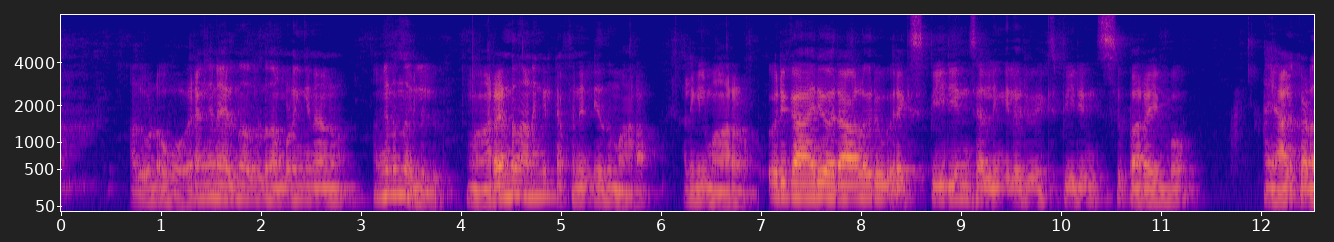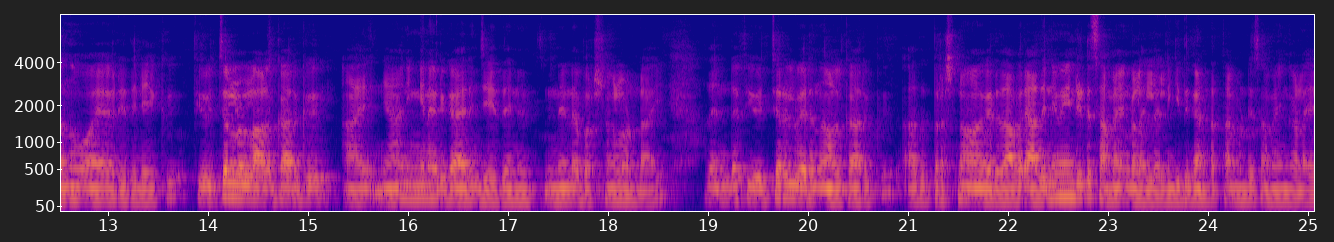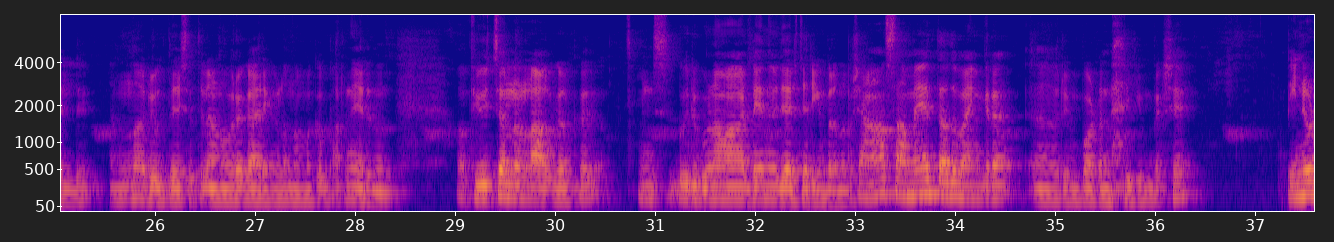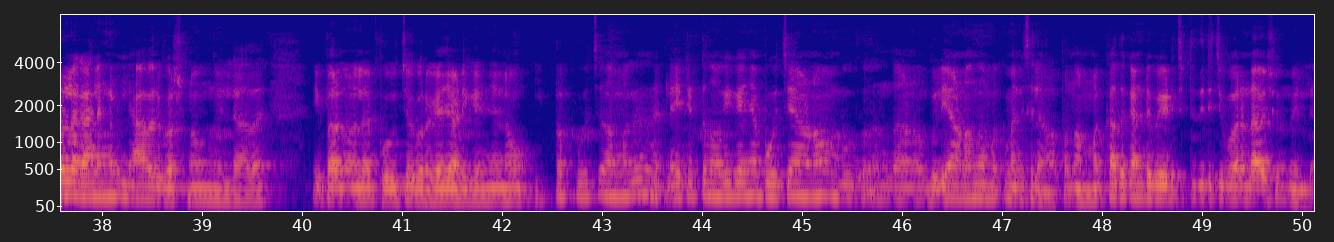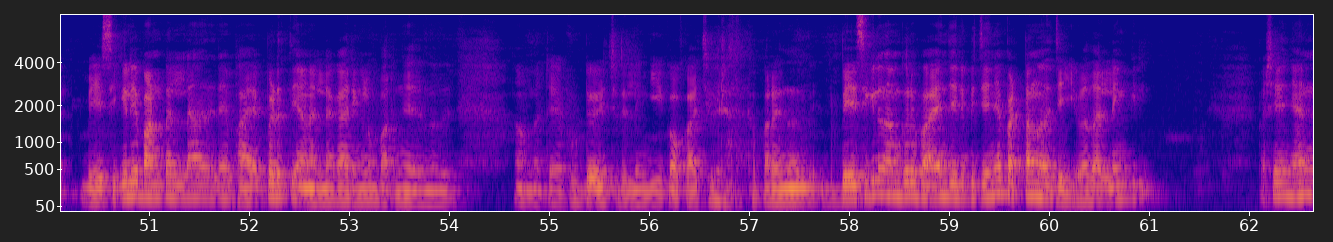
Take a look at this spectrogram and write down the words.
അതുകൊണ്ട് ഓരങ്ങനെ ആയിരുന്നു അതുകൊണ്ട് നമ്മളിങ്ങനെ ആകണം. അങ്ങനെയൊന്നും ഇല്ലല്ലോ. മാറേണ്ടതാണെങ്കിൽ ഡെഫിനറ്റ്ലി അത് മാറാം. അല്ലെങ്കിൽ മാറണം. ഒരു കാര്യം ഒരാളൊരു ഒരു എക്സ്പീരിയൻസ് അല്ലെങ്കിൽ ഒരു എക്സ്പീരിയൻസ് പറയുമ്പോൾ അയാൾ കടന്നുപോയ ഒരു ഇതിലേക്ക് ഫ്യൂച്ചറിലുള്ള ആൾക്കാർക്ക് ഞാൻ ഇങ്ങനെ ഒരു കാര്യം ചെയ്തതിന് ഇന്ന പ്രശ്നങ്ങളുണ്ടായി. അതെന്റെ ഫ്യൂച്ചറിൽ വരുന്ന ആൾക്കാർക്ക് അത് പ്രശ്നമാകരുത്. അവർ അതിന് വേണ്ടിയിട്ട് സമയം കളയല്ല അല്ലെങ്കിൽ ഇത് കണ്ടെത്താൻ വേണ്ടി സമയം കളയല്ല എന്നൊരു ഉദ്ദേശത്തിലാണ് ഓരോ കാര്യങ്ങളും നമുക്ക് പറഞ്ഞു തരുന്നത്. ഫ്യൂച്ചറിലുള്ള ആളുകൾക്ക് മീൻസ് ഒരു ഗുണമാകട്ടെ എന്ന് വിചാരിച്ചായിരിക്കും പറയുന്നത്. പക്ഷേ ആ സമയത്ത് അത് ഭയങ്കര ഒരു ഇമ്പോർട്ടന്റ് ആയിരിക്കും. പക്ഷേ പിന്നീടുള്ള കാലങ്ങളിൽ ആ ഒരു പ്രശ്നമൊന്നും ഇല്ലാതെ ഈ പറഞ്ഞ പോലെ പൂച്ച കുറുകെ ചാടി കഴിഞ്ഞാലോ ഇപ്പം പൂച്ച നമുക്ക് ഹെഡ്ലൈറ്റ് ഇട്ട് നോക്കിക്കഴിഞ്ഞാൽ പൂച്ചയാണോ എന്താണ് പുലിയാണോ എന്ന് നമുക്ക് മനസ്സിലാവും. അപ്പം നമുക്കത് കണ്ട് പേടിച്ചിട്ട് തിരിച്ചു പോരേണ്ട ആവശ്യമൊന്നുമില്ല. ബേസിക്കലി പണ്ടെല്ലാം അതിനെ ഭയപ്പെടുത്തിയാണ് എല്ലാ കാര്യങ്ങളും പറഞ്ഞു തരുന്നത്. മറ്റേ ഫുഡ് കഴിച്ചിട്ടില്ലെങ്കിൽ കൊക്കാച്ചി വരും എന്നൊക്കെ പറയുന്നത്. ബേസിക്കലി നമുക്കൊരു ഭയം ജനിപ്പിച്ച് കഴിഞ്ഞാൽ പെട്ടെന്ന് അത് ചെയ്യും. അതല്ലെങ്കിൽ പക്ഷേ ഞാൻ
